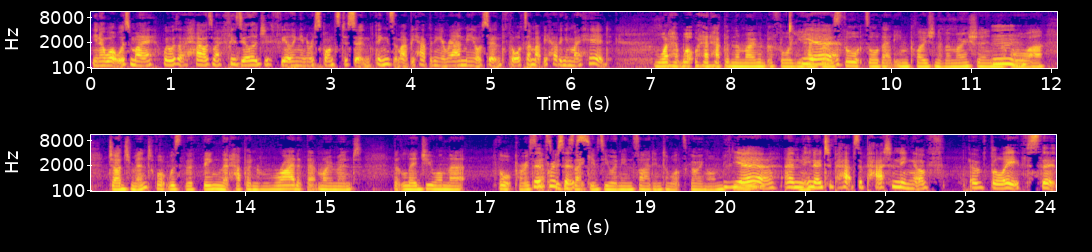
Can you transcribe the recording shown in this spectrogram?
You know, what was my, where was I, how was my physiology feeling in response to certain things that might be happening around me or certain thoughts I might be having in my head. What ha- what had happened the moment before you Yeah. had those thoughts or that implosion of emotion or judgment? What was the thing that happened right at that moment that led you on that thought process? Because process. that gives you an insight into what's going on. For Yeah, You. and you know, to perhaps a patterning of of beliefs that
